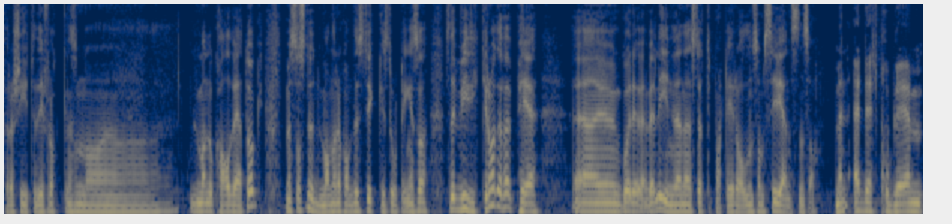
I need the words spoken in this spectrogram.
for å skyte de flokkene som nå man lokalt vedtok. Men så snudde man når det kom til stykket i Stortinget. Så, så det virker som at Frp uh, går veldig inn i denne støttepartirollen, som Siv Jensen sa. Men er det et problem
